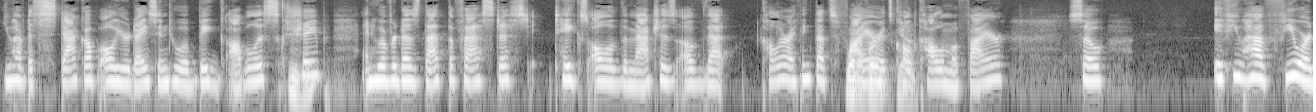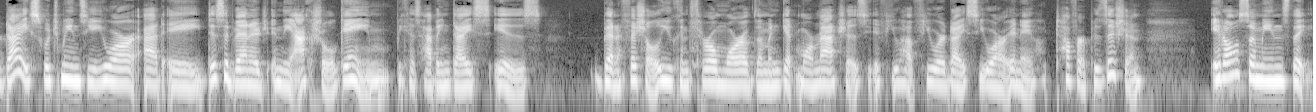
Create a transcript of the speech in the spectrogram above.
you have to stack up all your dice into a big obelisk mm-hmm. shape, and whoever does that the fastest takes all of the matches of that color. I think that's fire. Whatever, it's called yeah. column of fire. So if you have fewer dice, which means you are at a disadvantage in the actual game because having dice is beneficial. You can throw more of them and get more matches. If you have fewer dice, you are in a tougher position. It also means that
